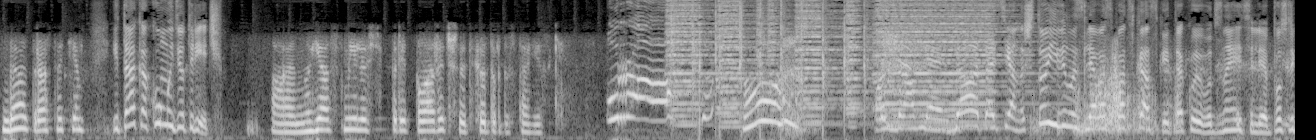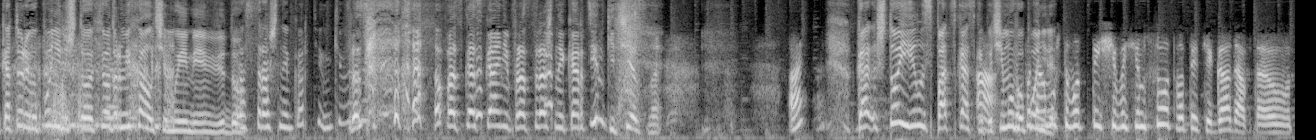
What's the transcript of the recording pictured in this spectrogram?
Да, здравствуйте. Итак, о ком идет речь? А, ну, я смелюсь предположить, что это Федор Достоевский. Ура! О, Поздравляю. Да, Татьяна, что явилось для вас подсказкой такой вот, знаете ли, после которой вы поняли, что Федор Михайловича мы имеем в виду? Про страшные картинки. Про- Подсказка, а не про страшные картинки, честно. А? Как- что явилось подсказкой? А, Почему ну, вы поняли? Потому что вот 1800, вот эти года, да, вот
